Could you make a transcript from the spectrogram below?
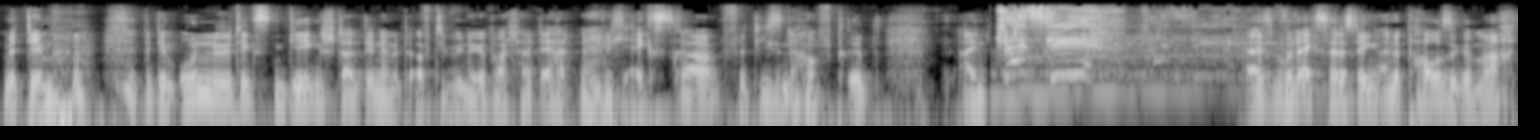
mit dem, mit dem unnötigsten Gegenstand, den er mit auf die Bühne gebracht hat. Er hat nämlich extra für diesen Auftritt ein Jetski! Es wurde extra deswegen eine Pause gemacht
